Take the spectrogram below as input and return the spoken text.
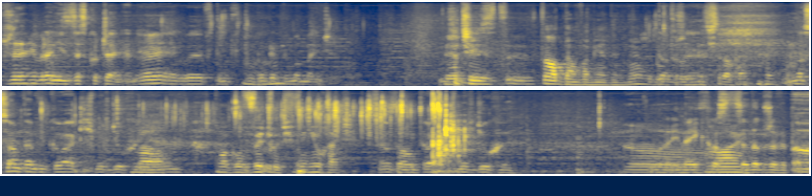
przede- mnie brani z zaskoczenia, nie? Jakby w tym, w tym konkretnym momencie. Z- to oddam wam jeden, nie? żeby Dobrze. utrudnić trochę. No są tam wilkołaki, śmierdziuchy, No. nie? Mogą wyczuć, wyniuchać. Są. tam wilkołaki, śmierdziuchy. No i na ich Oj. kostce dobrze wypadło.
